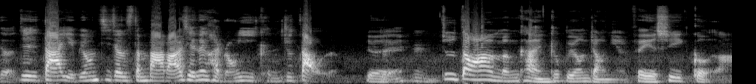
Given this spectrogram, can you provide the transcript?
的，就是大家也不用计较是三八八，而且那个很容易可能就到了。对，对嗯，就是到它的门槛，你就不用缴年费，也是一个啦。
